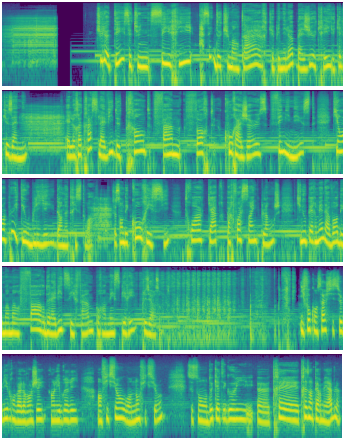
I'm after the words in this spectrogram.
Culotté, c'est une série assez documentaire que Pénélope Bagieux a créée il y a quelques années. Elle retrace la vie de 30 femmes fortes, courageuses, féministes, qui ont un peu été oubliées dans notre histoire. Ce sont des courts récits, trois, quatre, parfois cinq planches, qui nous permettent d'avoir des moments forts de la vie de ces femmes pour en inspirer plusieurs autres. Il faut qu'on sache si ce livre, on va le ranger en librairie, en fiction ou en non-fiction. Ce sont deux catégories euh, très, très imperméables.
